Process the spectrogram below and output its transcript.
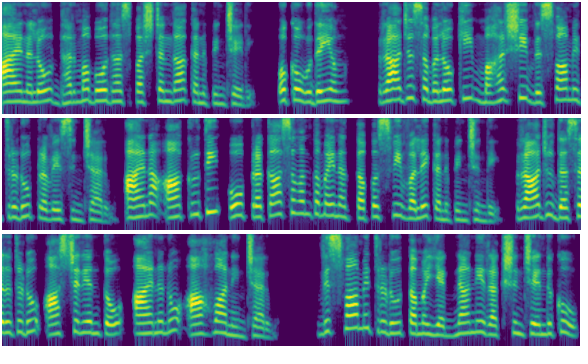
ఆయనలో ధర్మబోధ స్పష్టంగా కనిపించేది. ఒక ఉదయం రాజసభలోకి మహర్షి విశ్వామిత్రుడు ప్రవేశించారు. ఆయన ఆకృతి ఓ ప్రకాశవంతమైన తపస్వి వలె కనిపించింది. రాజు దశరథుడు ఆశ్చర్యంతో ఆయనను ఆహ్వానించారు. విశ్వామిత్రుడు తమ యజ్ఞాన్ని రక్షించేందుకు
